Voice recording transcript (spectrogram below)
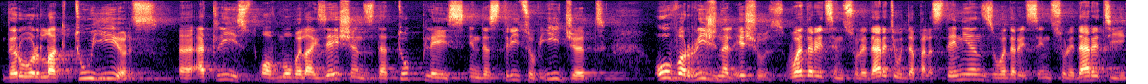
there were like two years at least of mobilizations that took place in the streets of Egypt over regional issues, whether it's in solidarity with the Palestinians, whether it's in solidarity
